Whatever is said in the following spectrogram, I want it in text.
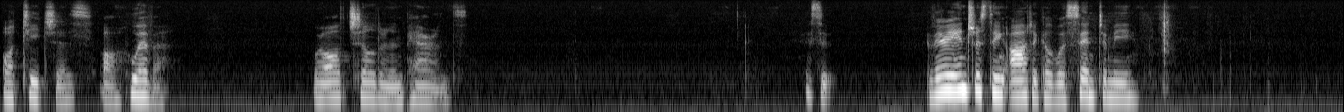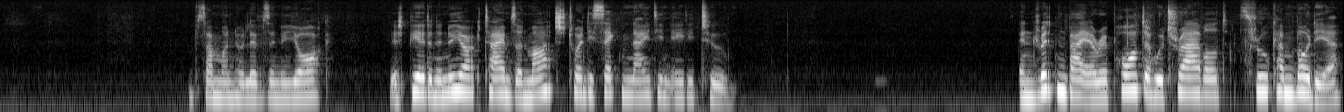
Or teachers, or whoever. We're all children and parents. It's a very interesting article was sent to me someone who lives in New York. It appeared in the New York Times on March 22, 1982. And written by a reporter who traveled through Cambodia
